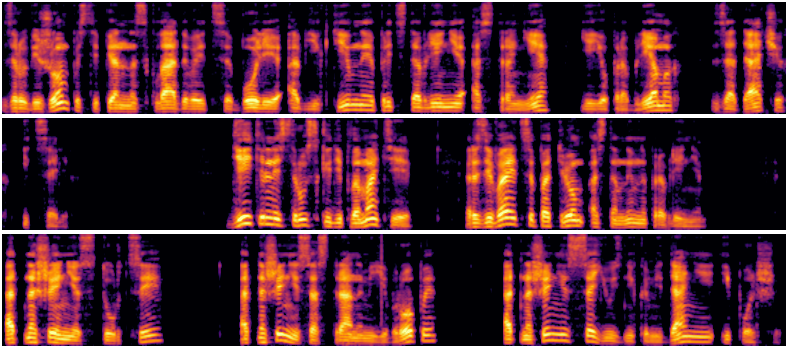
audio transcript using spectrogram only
За рубежом постепенно складывается более объективное представление о стране, ее проблемах, задачах и целях. Деятельность русской дипломатии развивается по трем основным направлениям. Отношения с Турцией, отношения со странами Европы, отношения с союзниками Дании и Польши.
